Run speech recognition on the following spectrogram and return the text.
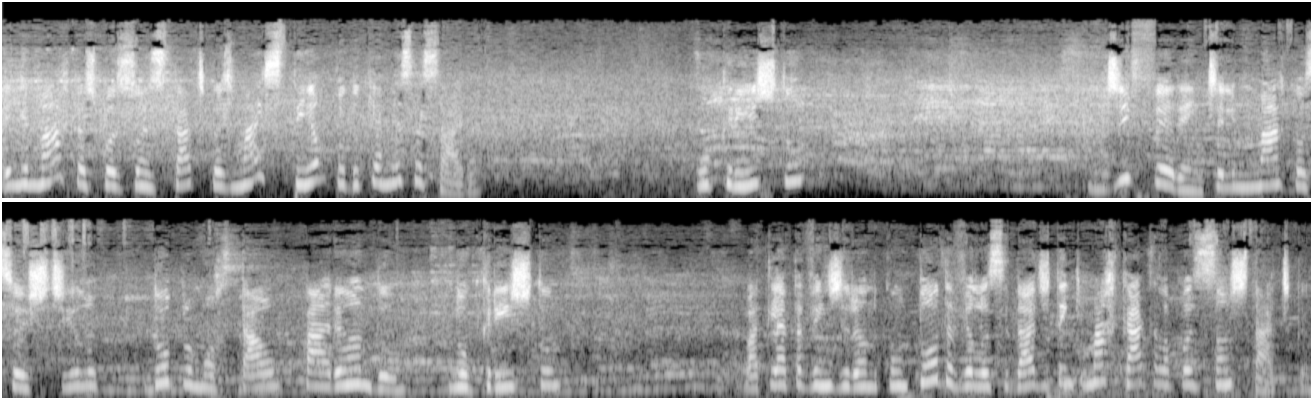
Ele marca as posições estáticas mais tempo do que é necessário. O Cristo diferente. Ele marca o seu estilo, duplo mortal, parando no Cristo. O atleta vem girando com toda velocidade e tem que marcar aquela posição estática.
